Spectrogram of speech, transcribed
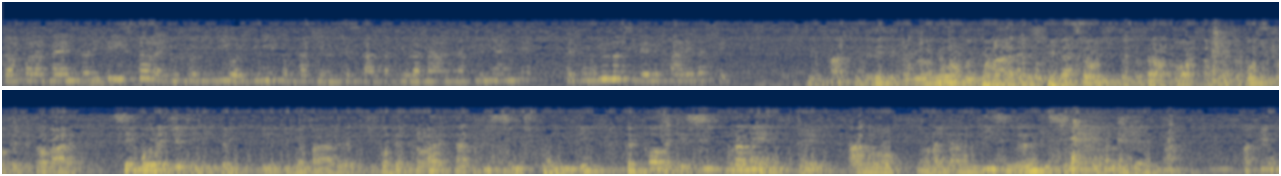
Dopo l'avvento di Cristo l'aiuto di Dio è finito, infatti non c'è stata più la manna, più niente, perché ognuno si deve fare da sé. Infatti, vedete, ognuno poi può dare delle spiegazioni su questo, però molto, poi ci potete trovare, se voi leggete i libri di, di mio padre, ci potete trovare tantissimi spunti per cose che sicuramente hanno una grandissima, grandissimo fondo di verità, ma che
